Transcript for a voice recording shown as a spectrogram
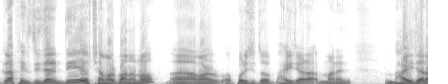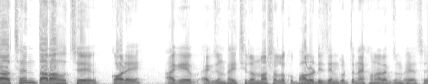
গ্রাফিক্স ডিজাইনার দিয়ে হচ্ছে আমার বানানো। আমার পরিচিত ভাই যারা মানে ভাই যারা আছেন, তারা হচ্ছে করে। আগে একজন ভাই ছিলেন মাসাল্লাহ খুব ভালো ডিজাইন করতেন এখন আর একজন ভাই আছে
